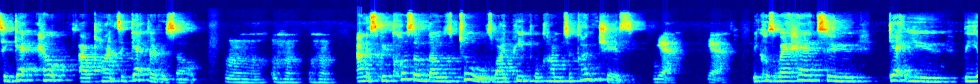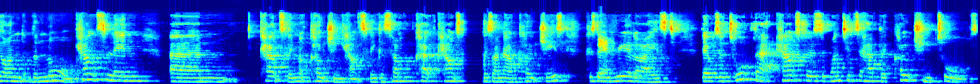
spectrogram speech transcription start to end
to get help our client to get the result. Mm, hmm hmm And it's because of those tools why people come to coaches Yeah. Yeah. because we're here to get you beyond the norm. Counseling, um, counseling, not coaching counseling, because some counselors are now coaches because they Yeah. realized there was a talk that counselors wanted to have the coaching tools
